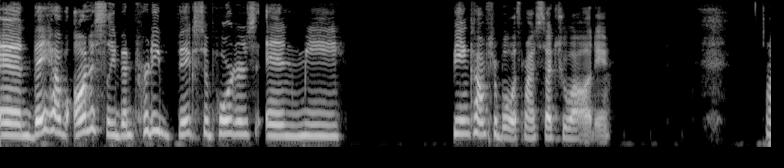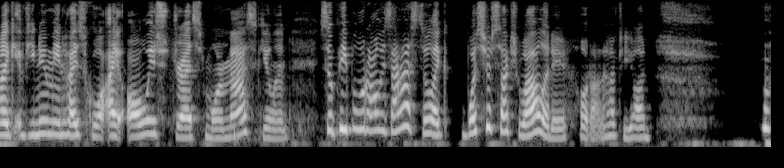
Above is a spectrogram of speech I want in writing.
and they have honestly been pretty big supporters in me being comfortable with my sexuality. Like, if you knew me in high school, I always dressed more masculine. So people would always ask, they're like, what's your sexuality? Hold on, I have to yawn.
